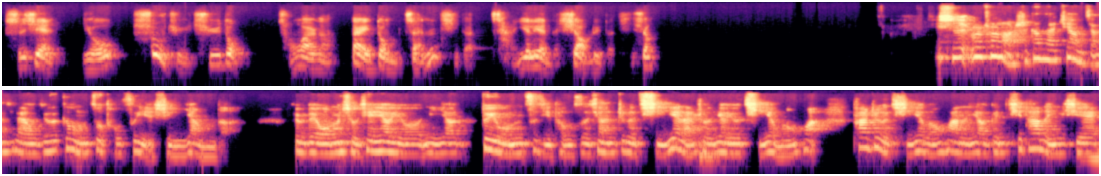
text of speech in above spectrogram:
实现由数据驱动，从而呢带动整体的产业链的效率的提升。其实若春老师刚才这样讲起来，我觉得跟我们做投资也是一样的。对不对？我们首先要有，你要对我们自己投资，像这个企业来说，要有企业文化。它这个企业文化呢，要跟其他的一些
